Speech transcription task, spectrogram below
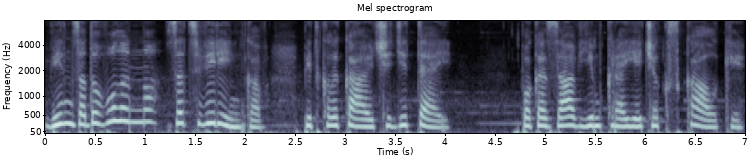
він задоволено зацвірінькав, підкликаючи дітей. Показав їм краєчок скалки.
